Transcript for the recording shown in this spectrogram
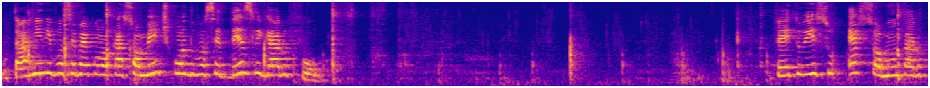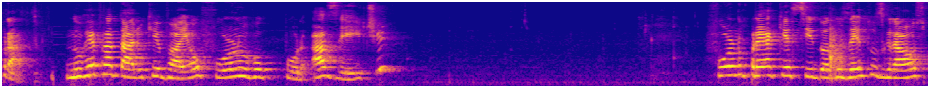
O tahine você vai colocar somente quando você desligar o fogo. Feito isso, é só montar o prato. No refratário que vai ao forno, eu vou pôr azeite. Forno pré-aquecido a 200 graus.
